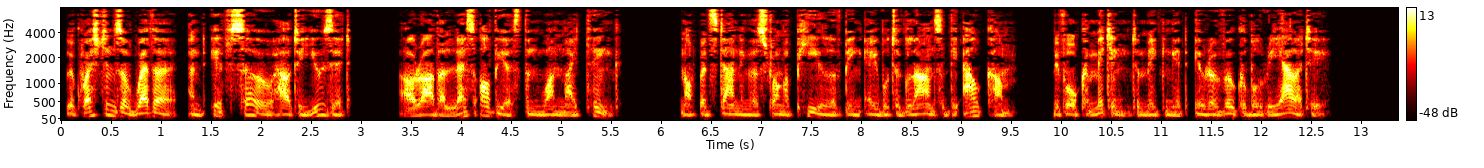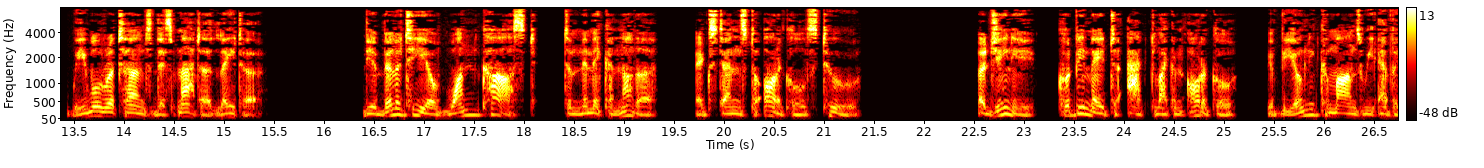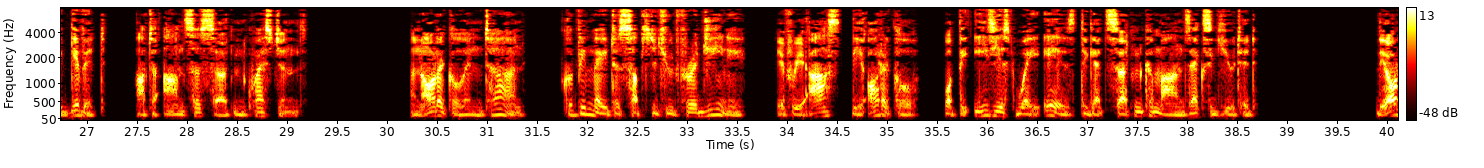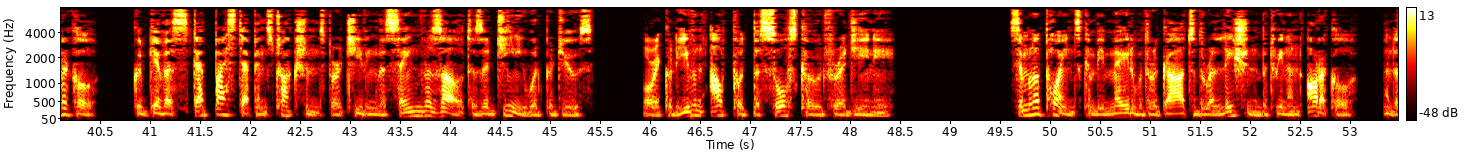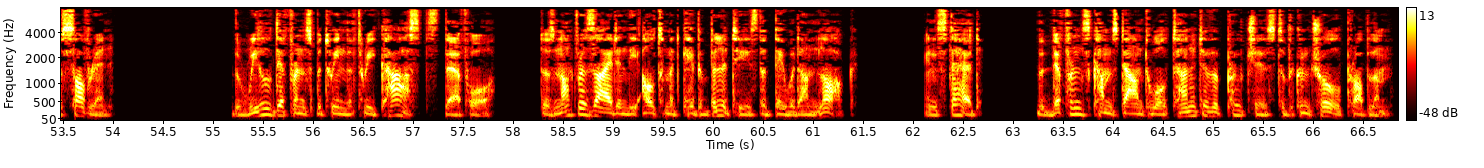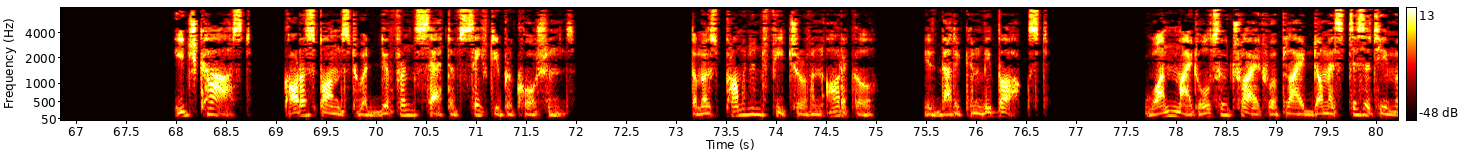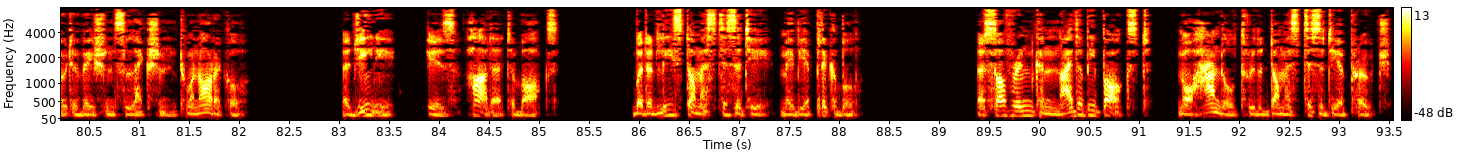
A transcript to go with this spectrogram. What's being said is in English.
the questions of whether and if so how to use it are rather less obvious than one might think, notwithstanding the strong appeal of being able to glance at the outcome before committing to making it irrevocable reality. We will return to this matter later. The ability of one caste to mimic another extends to oracles too. A genie could be made to act like an oracle if the only commands we ever give it are to answer certain questions. An oracle, in turn, could be made to substitute for a genie if we asked the oracle what the easiest way is to get certain commands executed. The oracle could give us step-by-step -step instructions for achieving the same result as a genie would produce, or it could even output the source code for a genie. Similar points can be made with regard to the relation between an oracle and a sovereign. The real difference between the three castes, therefore, does not reside in the ultimate capabilities that they would unlock. Instead, the difference comes down to alternative approaches to the control problem. Each caste corresponds to a different set of safety precautions. The most prominent feature of an oracle is that it can be boxed. One might also try to apply domesticity motivation selection to an oracle. A genie is harder to box, but at least domesticity may be applicable. A sovereign can neither be boxed nor handled through the domesticity approach.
